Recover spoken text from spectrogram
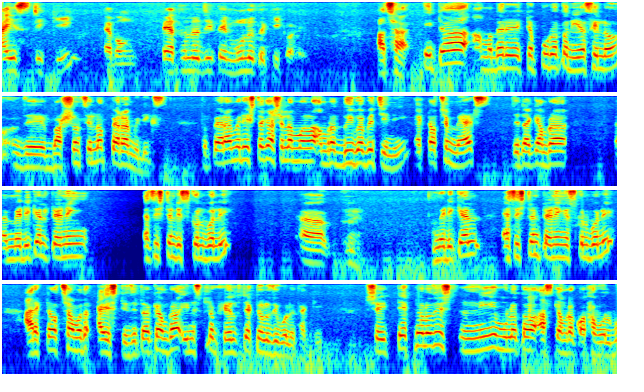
আইএসটি কি এবং প্যাথোলজিতে মূলত কি করে? আচ্ছা এটা আমাদের একটা পুরাতন ইয়ে ছিল, যে ভার্সন ছিল প্যারামেডিক্স তো প্যারামেডিক্সটাকে আসলে আমরা দুইভাবে চিনি। একটা হচ্ছে ম্যাথস যেটাকে আমরা মেডিকেল ট্রেনিং অ্যাসিস্ট্যান্ট স্কুল বলি মেডিকেল অ্যাসিস্ট্যান্ট ট্রেনিং স্কুল বলি। আরেকটা হচ্ছে আমাদের আইএসটি যেটাকে আমরা ইনস্টিটিউট অফ হেলথ টেকনোলজি বলে থাকি। সেই টেকনোলজি নিয়ে মূলত আজকে আমরা কথা বলব।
